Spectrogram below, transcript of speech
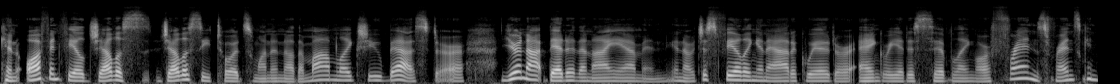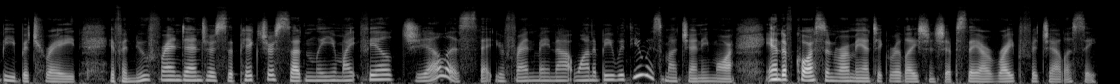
can often feel jealous jealousy towards one another. Mom likes you best or you're not better than I am and, you know, just feeling inadequate or angry at a sibling or friends. Friends can be betrayed. If a new friend enters the picture, suddenly you might feel jealous that your friend may not want to be with you as much anymore. And of course, in romantic relationships, they are ripe for jealousy.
